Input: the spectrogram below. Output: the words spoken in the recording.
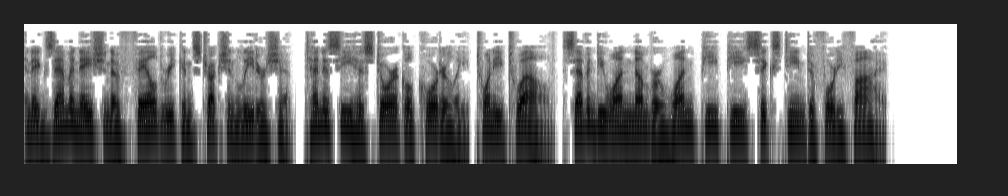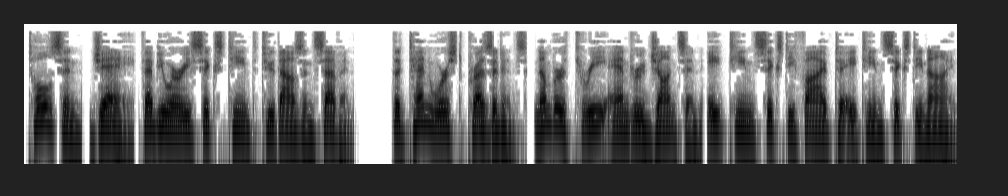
An Examination of Failed Reconstruction Leadership, Tennessee Historical Quarterly 2012, 71 No. 1 pp 16–45. Tolson, J. February 16, 2007. The Ten Worst Presidents, No. 3 Andrew Johnson 1865–1869.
